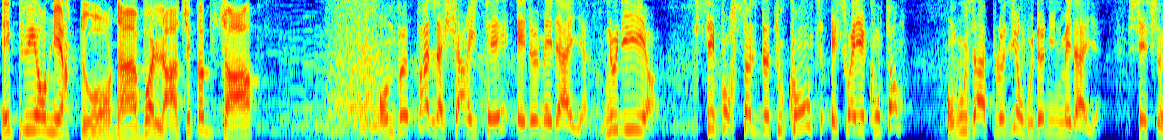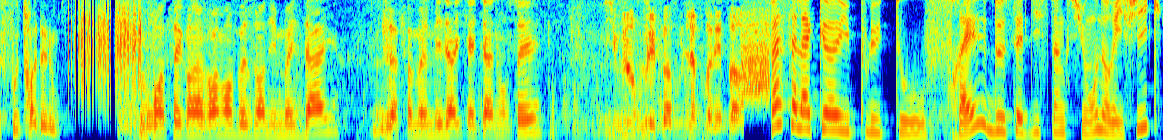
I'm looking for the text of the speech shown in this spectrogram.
et puis on y retourne. hein, voilà, c'est comme ça. On ne veut pas de la charité et de médailles. Nous dire c'est pour solde de tout compte et soyez contents. On vous a applaudi, on vous donne une médaille. C'est se foutre de nous. Vous pensez qu'on a vraiment besoin d'une médaille? La fameuse médaille qui a été annoncée Si vous n'en voulez pas, vous ne la prenez pas. Face à l'accueil plutôt frais de cette distinction honorifique,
